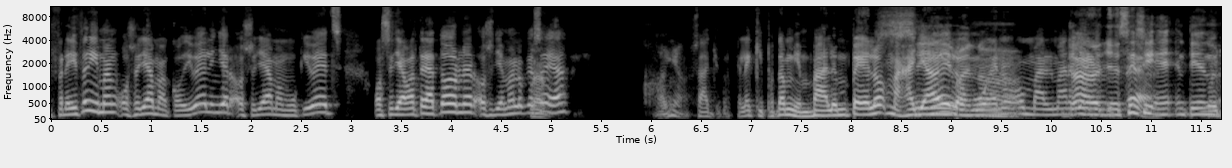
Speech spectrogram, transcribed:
Freddie Freeman, o se llama Cody Bellinger, o se llama Mookie Betts, o se llama Trea Turner, o se llama lo que Claro. sea. Coño, o sea, yo creo que el equipo también vale un pelo, más allá Sí, de lo bueno, bueno o mal manager. Claro, yo- sí, sí, eh, entiendo, yo,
